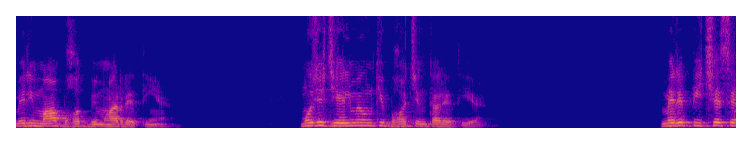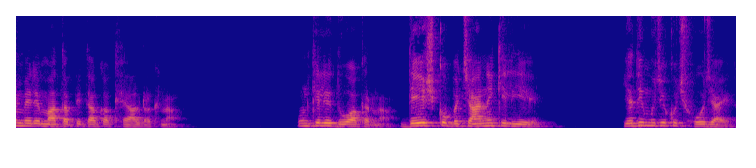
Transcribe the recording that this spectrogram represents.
मेरी माँ बहुत बीमार रहती हैं। मुझे जेल में उनकी बहुत चिंता रहती है। मेरे पीछे से मेरे माता पिता का ख्याल रखना, उनके लिए दुआ करना, देश को बचाने के लिए यदि मुझे कुछ हो जाए,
